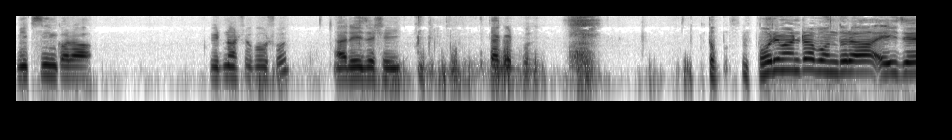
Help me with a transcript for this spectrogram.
মিক্সিং করা কীটনাশক ঔষধ। আর এই যে সেই প্যাকেটগুলি তো পরিমাণটা বন্ধুরা, এই যে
